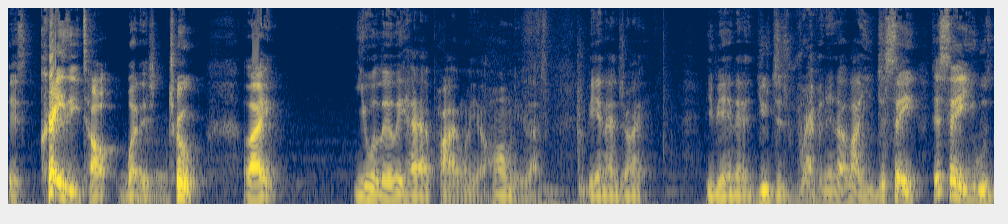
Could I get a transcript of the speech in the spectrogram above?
It's crazy talk, but it's mm-hmm. true. Like you will literally have probably one of your homies like be in that joint. You be in there, you just wrapping it up. Like you just say, just say you was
